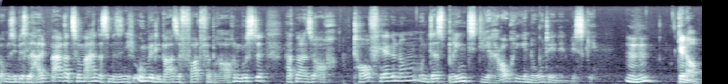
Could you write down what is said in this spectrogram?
um sie ein bisschen haltbarer zu machen, dass man sie nicht unmittelbar sofort verbrauchen musste, hat man also auch Torf hergenommen und das bringt die rauchige Note in den Whisky. Mhm. Genau,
